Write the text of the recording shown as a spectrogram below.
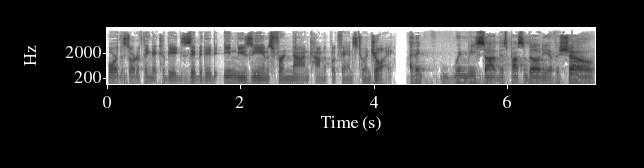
or the sort of thing that could be exhibited in museums for non comic book fans to enjoy? I think when we saw this possibility of a show,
